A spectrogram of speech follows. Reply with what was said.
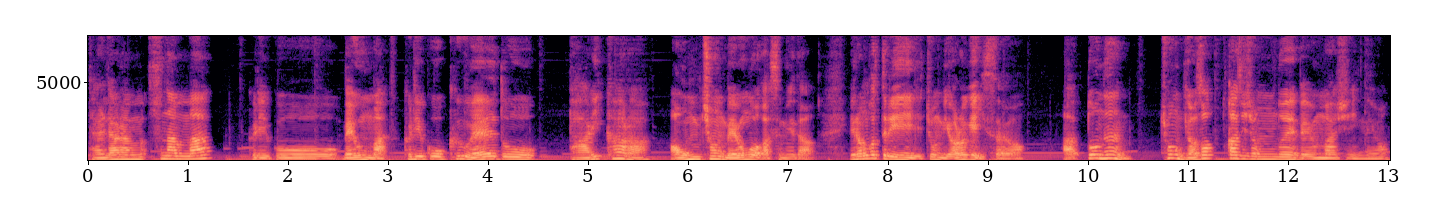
달달한 맛, 순한 맛 그리고 매운맛 그리고 그 외에도 바리카라 아, 엄청 매운 것 같습니다. 이런 것들이 좀 여러 개 있어요. 아 또는 총 6가지 정도의 매운맛이 있네요.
